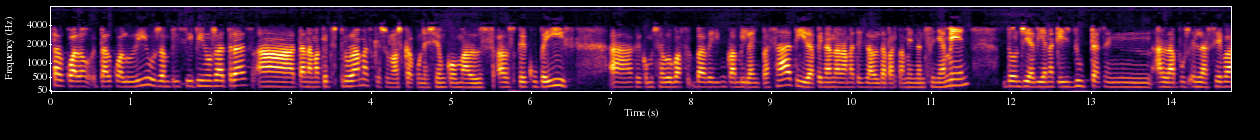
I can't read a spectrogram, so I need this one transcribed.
tal qual, tal qual ho dius. En principi nosaltres, eh, tant amb aquests programes, que són els que coneixem com els, els PQPIs, eh, que com sabeu va, va haver-hi un canvi l'any passat i depenen ara mateix del Departament d'Ensenyament, doncs hi havia aquells dubtes en, en, la, en, la seva,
